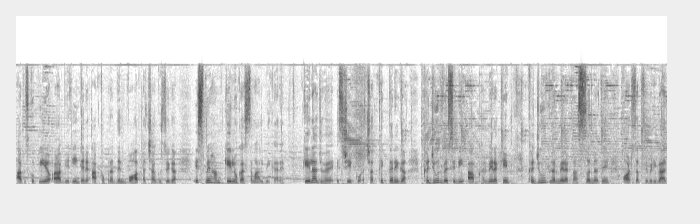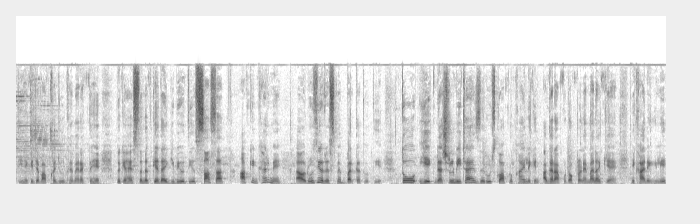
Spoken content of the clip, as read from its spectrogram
आप इसको पिए और आप यकीन करें, आपका पूरा दिन बहुत अच्छा गुजरेगा। इसमें हम केलों का इस्तेमाल भी करें। केला जो है इस शेक को अच्छा थिक करेगा। खजूर वैसे भी आप घर में रखें। खजूर घर में रखना सुन्नत है और सबसे बड़ी बात यह है कि जब आप खजूर घर में रखते हैं तो क्या है, सुन्नत की अदायगी भी होती है साथ साथ आपके घर में रोज़ी और रिस्क में बरकत होती है। तो ये एक नेचुरल मीठा है, ज़रूर इसको आप लोग खाएँ, लेकिन अगर आपको डॉक्टर ने मना किया है ये खाने के लिए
